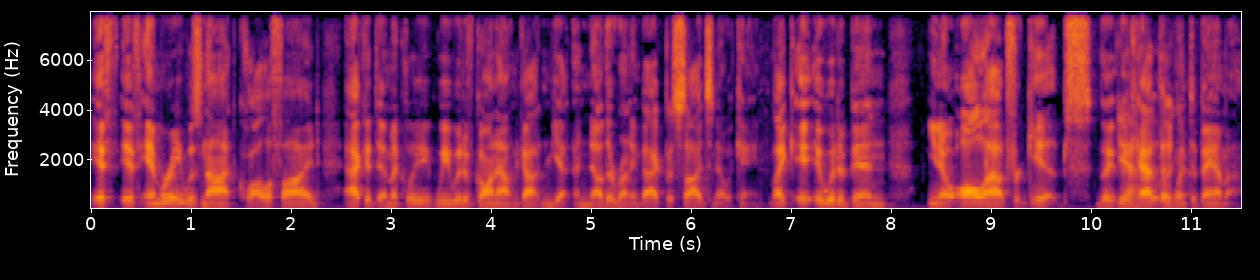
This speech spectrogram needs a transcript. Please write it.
If if Emery was not qualified academically we would have gone out and gotten yet another running back besides noah Cain like it, it would have been you know all out for gibbs the, Yeah, the cat that went to bama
